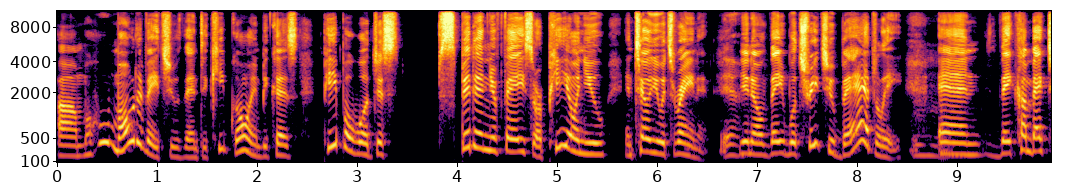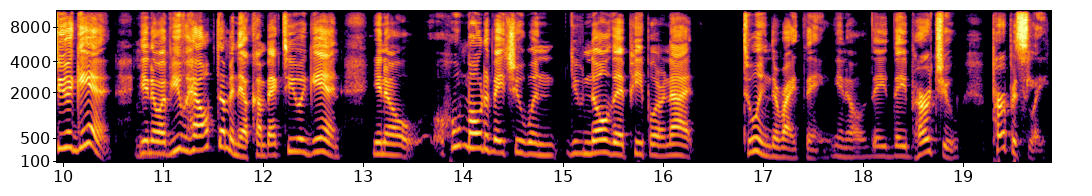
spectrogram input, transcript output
Um, who motivates you then to keep going? Because people will just spit in your face or pee on you and tell you it's raining. Yeah. You know, they will treat you badly mm-hmm. and they come back to you again. You know, mm-hmm. if you help them and they'll come back to you again. You know, who motivates you when you know that people are not doing the right thing? You know, they, they've hurt you purposely.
